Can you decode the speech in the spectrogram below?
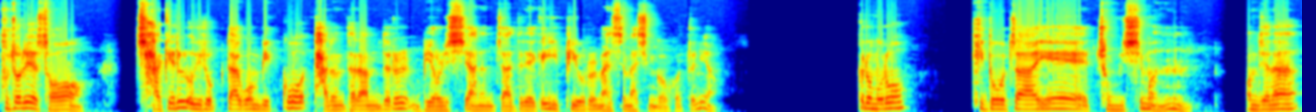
구절에서 자기를 의롭다고 믿고 다른 사람들을 멸시하는 자들에게 이 비유를 말씀하신 거거든요. 그러므로 기도자의 중심은 언제나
